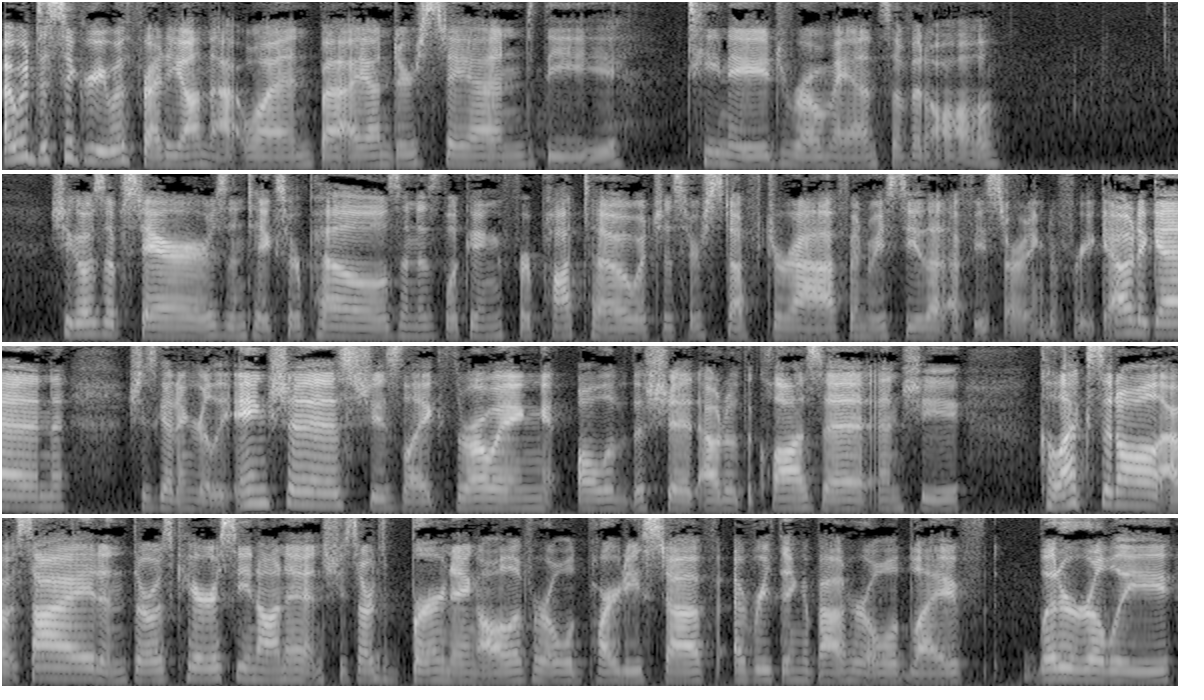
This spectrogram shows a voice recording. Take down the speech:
I would disagree with Freddie on that one, but I understand the teenage romance of it all. she goes upstairs and takes her pills and is looking for Pato, which is her stuffed giraffe. And we see that Effie's starting to freak out again. She's getting really anxious. She's like throwing all of the shit out of the closet and she collects it all outside and throws kerosene on it. And she starts burning all of her old party stuff, everything about her old life, literally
